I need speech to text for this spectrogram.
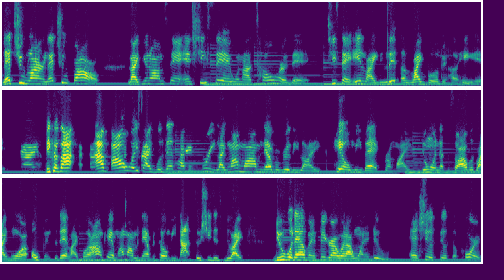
let you learn, let you fall. Like, you know what I'm saying? And she said when I told her that, she said it like lit a light bulb in her head. Because I I've always like was that type of free. Like my mom never really like held me back from like doing nothing. So I was like more open to that. Like, well, I don't care. My mom never told me not to. She just be like, do whatever and figure out what I want to do. And she'll still support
